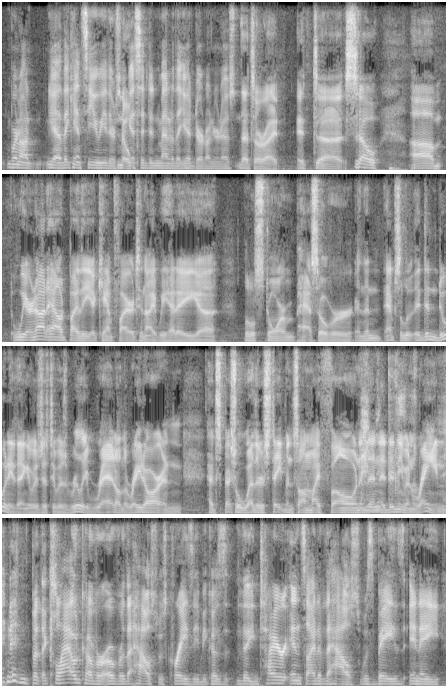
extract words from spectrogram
we're not. Yeah, they can't see you either. So Nope. I guess it didn't matter that you had dirt on your nose. That's all right. It uh, so um, we are not out by the uh, campfire tonight. We had a uh, little storm pass over, and then absolutely it didn't do anything. It was just it was really red on the radar and had special weather statements on my phone, and then it didn't even rain. It didn't, but the cloud cover over the house was crazy because the entire inside of the house was bathed in a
